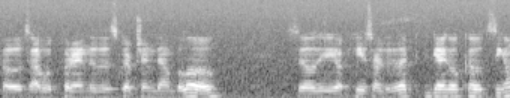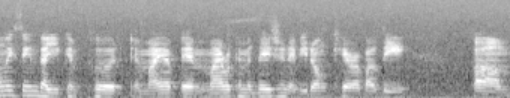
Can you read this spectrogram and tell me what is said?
codes. I will put it in the description down below. So the, these are the gecko codes. The only thing that you can put in my in my recommendation, if you don't care about the um,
